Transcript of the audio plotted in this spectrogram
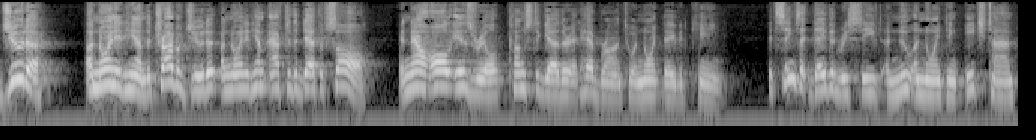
Judah anointed him. The tribe of Judah anointed him after the death of Saul. And now all Israel comes together at Hebron to anoint David king. It seems that David received a new anointing each time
